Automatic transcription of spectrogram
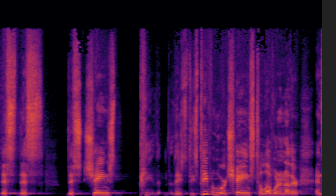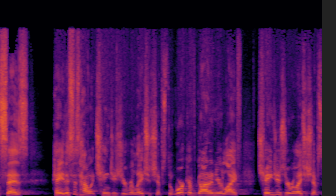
this, this, this changed, these, these people who are changed to love one another and says, hey, this is how it changes your relationships. The work of God in your life changes your relationships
